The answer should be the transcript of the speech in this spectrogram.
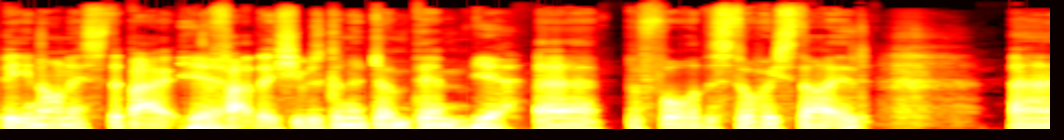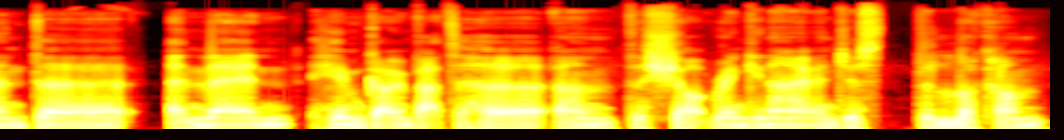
being honest about the fact that she was going to dump him yeah, uh, before the story started, and uh, and then him going back to her and the shot ringing out and just the look on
